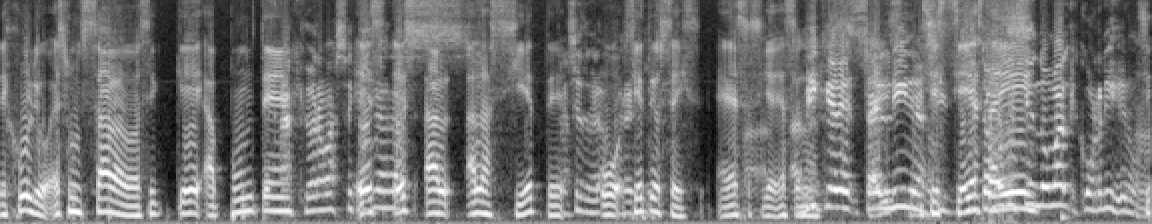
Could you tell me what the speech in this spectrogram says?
de julio. Es un sábado, así que apunten. ¿A qué hora va a ser? Es, es a las 7 o 7 o 6. Eso sí, eso A mí que está en línea. Si, si, ella está ahí. diciendo mal, corrígenos. Sí,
